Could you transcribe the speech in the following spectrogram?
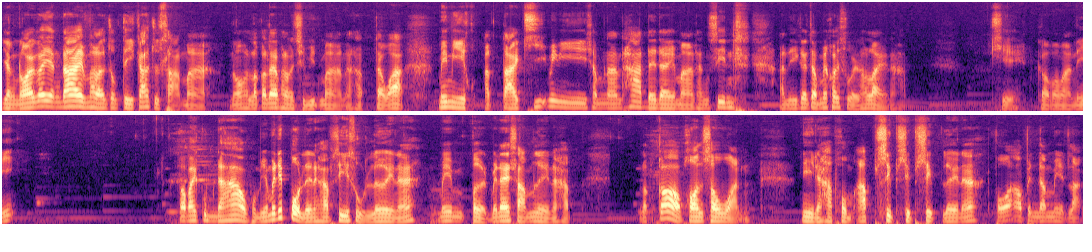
อย่างน้อยก็ยังได้พลังโจมตี 9.3 มาเนาะแล้วก็ได้พลังชีวิตมานะครับ แต่ว่าไม่มีอัตราคิไม่มีชำนาญธาตุใด ๆ มาทั้งสิ้น อันนี้ก็จะไม่ค่อยสวยเท่าไหร่นะครับโอเคก็ประมาณนี้ ต่อไปกลุ่มดาว ผมยังไม่ได้ปลดเลยนะครับ40เลยนะ ไม่เปิดไม่ได้ซ้ำเลยนะครับ แล้วก็พรสวรรค์ นี่นะครับผมอัพ 10 10 10 เลยนะ เพราะว่าเอาเป็นดาเมจหลัก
